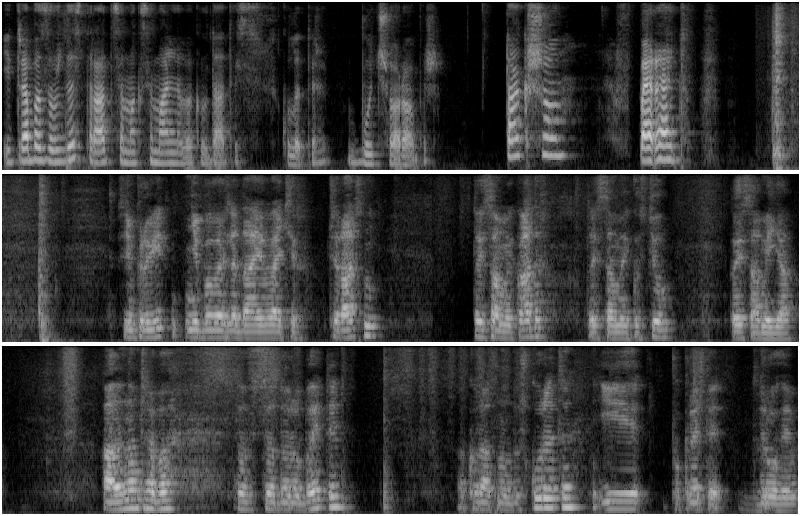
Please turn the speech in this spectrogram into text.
І треба завжди старатися максимально викладатись, коли ти будь-що робиш. Так що вперед. Всім привіт! Ніби виглядає вечір вчорашній. Той самий кадр, той самий костюм, той самий я. Але нам треба то все доробити, акуратно дошкурити і покрити другим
